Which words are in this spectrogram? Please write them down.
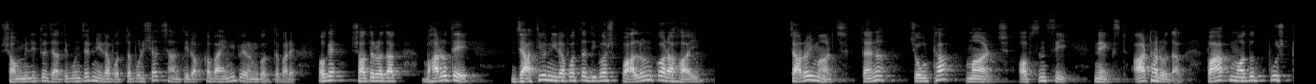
সম্মিলিত জাতিপুঞ্জের নিরাপত্তা পরিষদ শান্তিরক্ষা বাহিনী প্রেরণ করতে পারে। ওকে, সতেরো দাগ। ভারতে জাতীয় নিরাপত্তা দিবস পালন করা হয় চারই মার্চ, তাই না? চৌঠা মার্চ অপশন সি নেক্সট আঠারো দাগ। পাক মদতপুষ্ট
